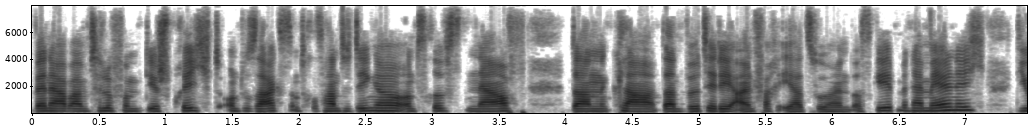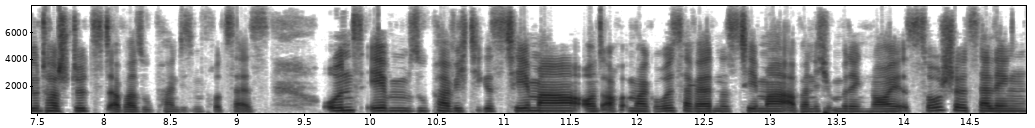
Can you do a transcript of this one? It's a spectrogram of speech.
Wenn er aber am Telefon mit dir spricht und du sagst interessante Dinge und triffst einen Nerv, dann klar, dann wird er dir einfach eher zuhören. Das geht mit der Mail nicht, die unterstützt aber super in diesem Prozess. Und eben super wichtiges Thema und auch immer größer werdendes Thema, aber nicht unbedingt neu, ist Social Selling.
